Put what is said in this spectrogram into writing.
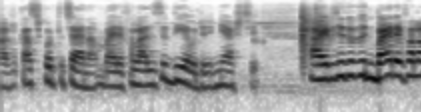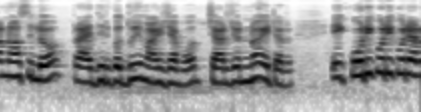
আর কাজ করতে চায় না। বাইরে ফেলা দিছে, দিয়ে ওটা নিয়ে আসছে। আর এটা যেটা দিন বাইরে ফেলানো ছিল প্রায় দীর্ঘ দুই মাস যাবৎ, যার জন্য এটার, এই করি করি করে আর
